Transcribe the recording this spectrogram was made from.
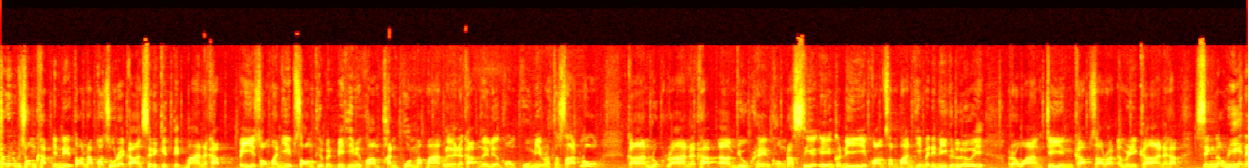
ครับท่านผู้ชมครับยินดีต้อนรับเข้าสู่รายการเศรษฐกิจติดบ้านนะครับปี 2022 ถือเป็นปีที่มีความผันผวนมากๆเลยนะครับในเรื่องของภูมิรัฐศาสตร์โลก การลุกรานนะครับยูเครนของรัสเซียเองก็ดีความสัมพันธ์ที่ไม่ได้ดีขึ้นเลย ระหว่างจีนกับสหรัฐอเมริกานะครับสิ่งเหล่านี้ใน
